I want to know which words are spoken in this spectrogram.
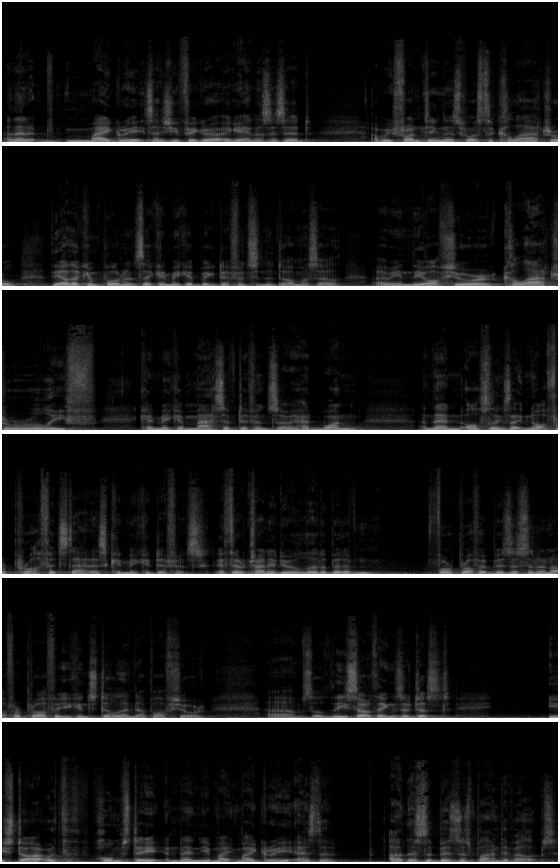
and then it migrates as you figure out again, as I said are we fronting this? What's the collateral? The other components that can make a big difference in the domicile. I mean, the offshore collateral relief can make a massive difference. So I had one, and then also things like not for profit status can make a difference. If they're trying to do a little bit of for profit business in a not for profit, you can still end up offshore. Um, so these sort of things are just you start with home state and then you might migrate as the uh, as the business plan develops.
